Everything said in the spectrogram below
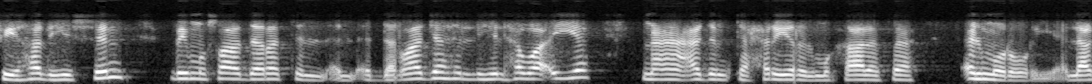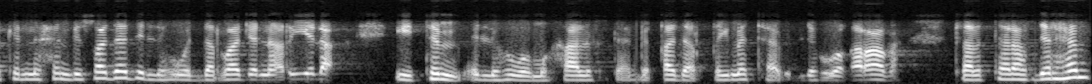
في هذه السن بمصادرة الدراجة اللي هي الهوائية مع عدم تحرير المخالفة المرورية. لكن نحن بصدد اللي هو الدراجة النارية لا يتم اللي هو مخالفته بقدر قيمتها اللي هو غرامة 3000 درهم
